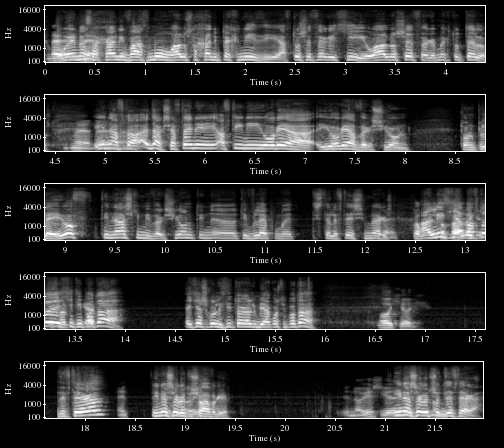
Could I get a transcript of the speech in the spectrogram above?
Ναι, ο ένας ναι, θα χάνει ναι. βαθμό, ο άλλος θα χάνει παιχνίδι. Αυτός έφερε χ, ο άλλος έφερε μέχρι το τέλος. Ναι, ναι, είναι ναι. αυτά. Εντάξει, αυτά είναι, αυτή είναι η ωραία, η ωραία version των play-off. Την άσχημη version την, ε, τη βλέπουμε τις τελευταίες ημέρες. Ναι. Το- Αλήθεια το καλό από αυτό και το έχει Ολυμπιακό. τίποτα; Έχει ασχοληθεί τώρα ο Ολυμπιακός τίποτα; Όχι, όχι. Δευτέρα; Ε, ή να σε ρωτήσω εννοείς- αύριο. Εννοείς, για- Ή να σε ρωτήσω τη νομίζω- Δευτέρα.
